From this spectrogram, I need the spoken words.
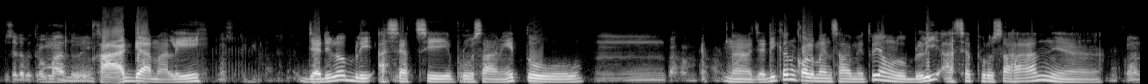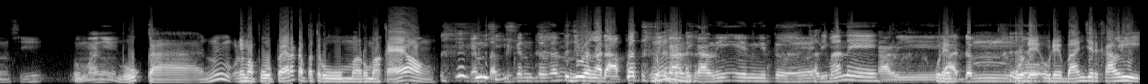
bisa dapat rumah tuh. ya. Kagak, Malih. Jadi lo beli aset si perusahaan itu. Hmm, paham paham. Nah, jadi kan kalau main saham itu yang lo beli aset perusahaannya. Bukan si rumahnya. Bukan. Lu 50 perak dapat rumah, rumah keong. kan tapi kan itu kan itu juga nggak dapet kali-kaliin gitu ya. kali mana Kali Udah- adem. Udah udah banjir kali.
